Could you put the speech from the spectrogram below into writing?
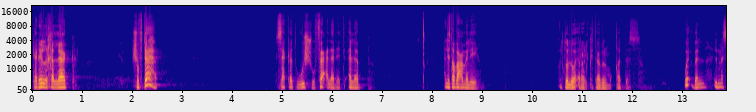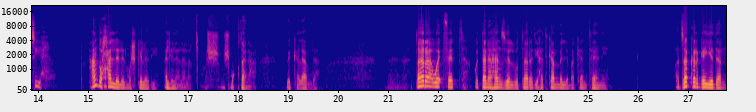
كان إيه اللي خلاك؟ شفتها. سكت ووشه فعلا اتقلب. قال لي طب أعمل إيه؟ قلت له اقرأ الكتاب المقدس. وإقبل المسيح. عنده حل للمشكلة دي. قال لي لا لا لا مش مش مقتنع بالكلام ده. الطيارة وقفت. كنت أنا هنزل والطيارة دي هتكمل لمكان تاني. وأتذكر جيدا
